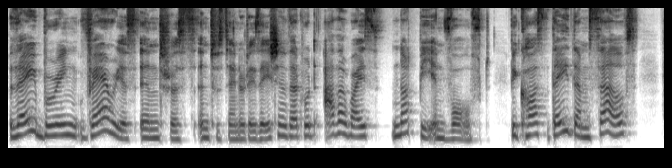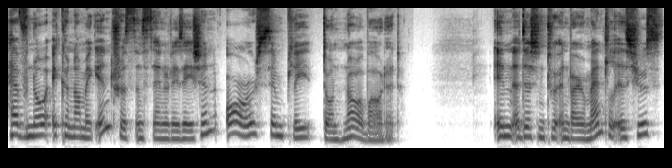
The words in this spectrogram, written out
They bring various interests into standardization that would otherwise not be involved because they themselves have no economic interest in standardization or simply don't know about it. In addition to environmental issues,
